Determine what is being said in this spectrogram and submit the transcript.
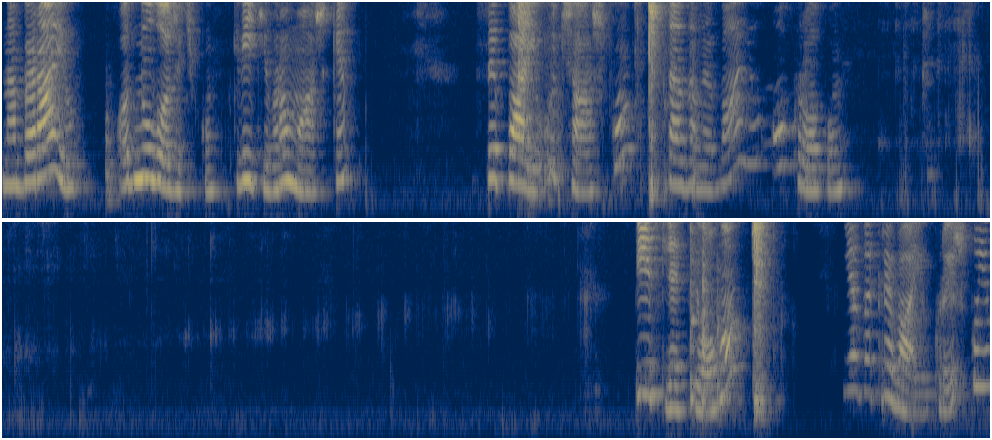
набираю одну ложечку квітів ромашки, всипаю у чашку та заливаю окропом. Після цього я закриваю кришкою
